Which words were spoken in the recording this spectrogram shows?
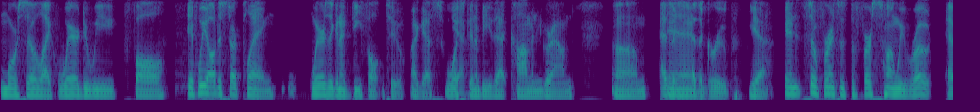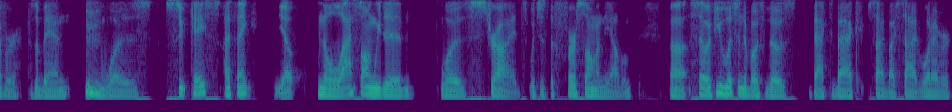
more so like, where do we fall? If we all just start playing, where is it going to default to? I guess what's yeah. going to be that common ground um, as a and, as a group. Yeah, and so for instance, the first song we wrote ever as a band was "Suitcase," I think. Yep. And the last song we did was "Strides," which is the first song on the album. Uh, so if you listen to both of those back to back, side by side, whatever,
